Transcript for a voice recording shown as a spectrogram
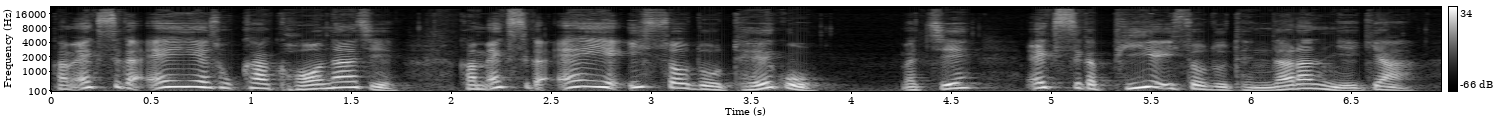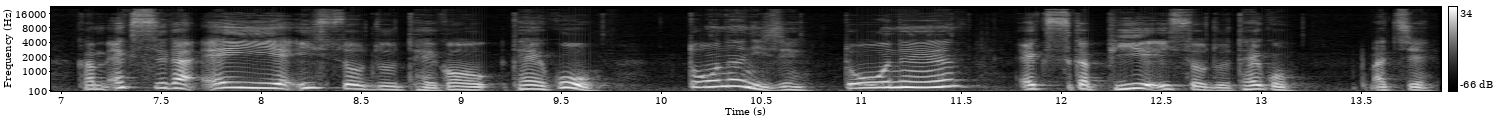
그럼 X가 A에 속하거나지. 그럼 X가 A에 있어도 되고 맞지? X가 B에 있어도 된다라는 얘기야 그럼 X가 A에 있어도 되고, 되고 또는이지 또는 X가 B에 있어도 되고 맞지?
